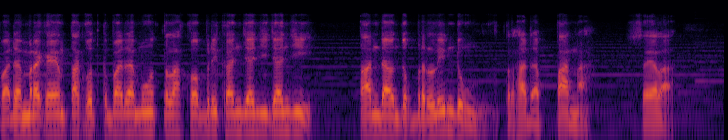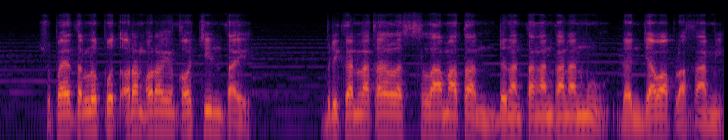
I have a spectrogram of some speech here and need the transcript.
Pada mereka yang takut kepadamu telah kau berikan janji-janji, tanda untuk berlindung terhadap panah. Sela. Supaya terluput orang-orang yang kau cintai. Berikanlah keselamatan dengan tangan kananmu dan jawablah kami.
